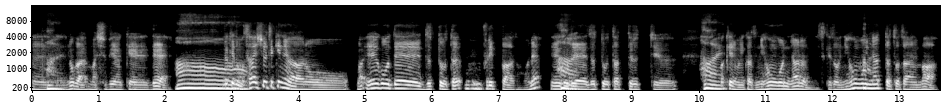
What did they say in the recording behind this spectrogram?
えーはい。のが、まあ、渋谷系で、ああ。だけども最終的には、あの、まあ、英語でずっと歌、うん。フリッパーズもね、英語でずっと歌ってるっていうはい。わ。けにもいかず、日本語になるんですけど、日本語になった途端、まあ、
